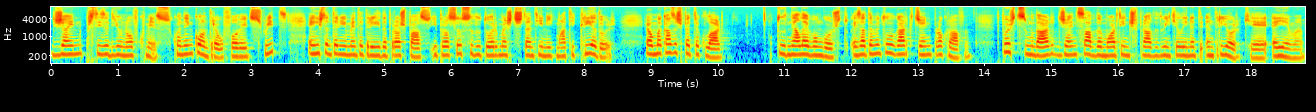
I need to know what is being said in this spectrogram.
Jane precisa de um novo começo. Quando encontra o Folgate Street, é instantaneamente atraída para o espaço e para o seu sedutor, mas distante e enigmático criador. É uma casa espetacular. Tudo nela é bom gosto, exatamente o lugar que Jane procurava. Depois de se mudar, Jane sabe da morte inesperada do inquilino anterior, que é a Emma,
